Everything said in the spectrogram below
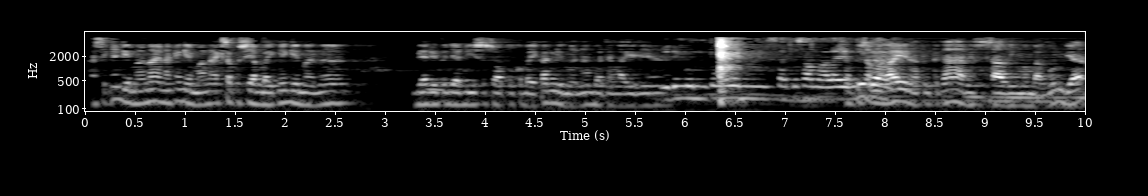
asiknya gimana enaknya gimana eksekusi yang baiknya gimana biar itu jadi sesuatu kebaikan gimana buat yang lainnya Jadi nguntungin satu sama lain satu juga. sama lain atau kita harus saling membangun biar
